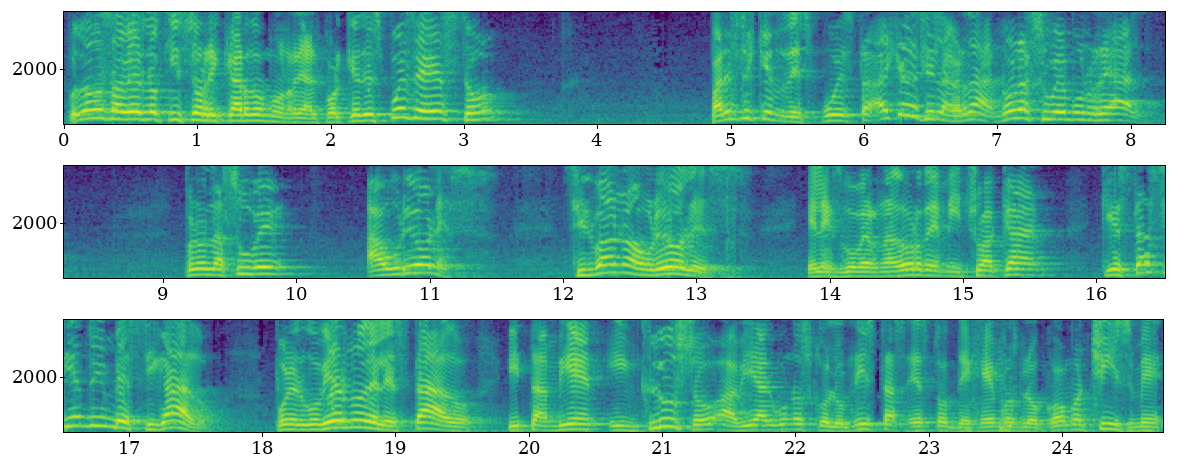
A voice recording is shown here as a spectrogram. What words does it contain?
Pues vamos a ver lo que hizo Ricardo Monreal, porque después de esto, parece que en respuesta, hay que decir la verdad, no la sube Monreal, pero la sube Aureoles. Silvano Aureoles, el exgobernador de Michoacán, que está siendo investigado por el gobierno del estado y también incluso había algunos columnistas, esto dejémoslo como chisme,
